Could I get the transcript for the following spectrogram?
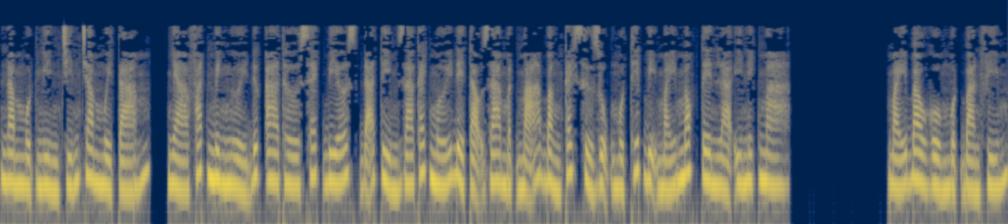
Năm 1918, nhà phát minh người Đức Arthur Sebius đã tìm ra cách mới để tạo ra mật mã bằng cách sử dụng một thiết bị máy móc tên là Enigma. Máy bao gồm một bàn phím,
